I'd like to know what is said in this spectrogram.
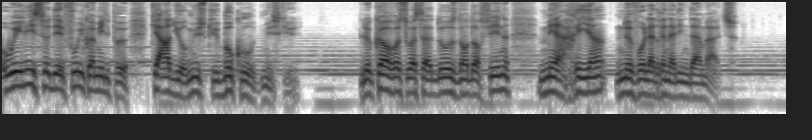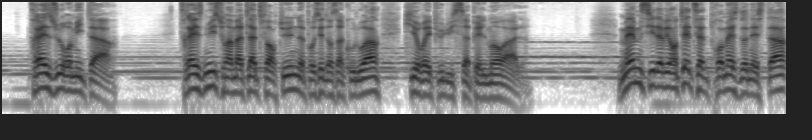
Willy se défoule comme il peut. Cardio, muscu, beaucoup de muscu. Le corps reçoit sa dose d'endorphine, mais rien ne vaut l'adrénaline d'un match. 13 jours au mitard. 13 nuits sur un matelas de fortune posé dans un couloir qui aurait pu lui saper le moral. Même s'il avait en tête cette promesse d'Onesta.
